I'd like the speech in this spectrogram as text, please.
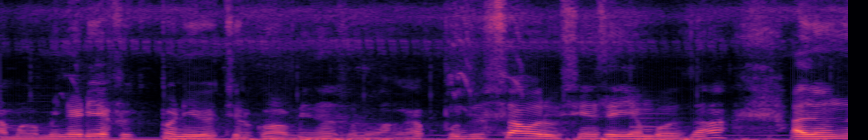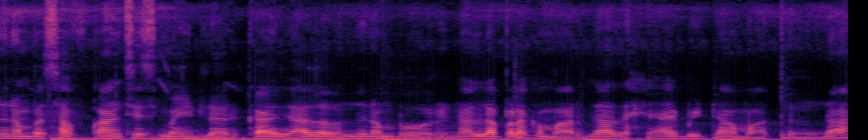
நமக்கு முன்னாடியே ஃபிக்ஸ் பண்ணி வச்சுருக்கோம் அப்படின்னு தான் சொல்லுவாங்க. புதுசாக ஒரு விஷயம் செய்யும்போது தான் அது வந்து நம்ம சப்கான்ஷியஸ் மைண்டில் இருக்காது. அதை வந்து நம்ம ஒரு நல்ல பழக்கமாக இருந்தால் அதை ஹேபிட்டாக மாற்றணும்னா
